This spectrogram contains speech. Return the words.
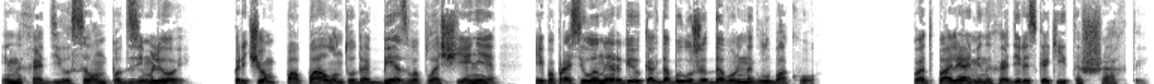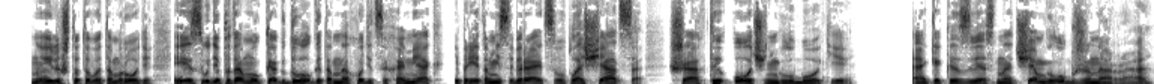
и находился он под землей. Причем попал он туда без воплощения и попросил энергию, когда был уже довольно глубоко. Под полями находились какие-то шахты, ну или что-то в этом роде, и судя по тому, как долго там находится хомяк и при этом не собирается воплощаться, шахты очень глубокие. А как известно, чем глубже нора,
